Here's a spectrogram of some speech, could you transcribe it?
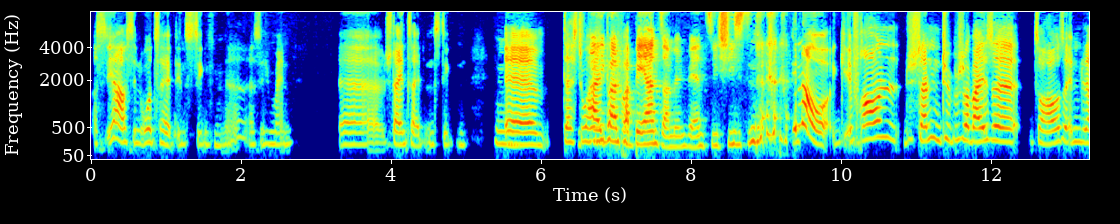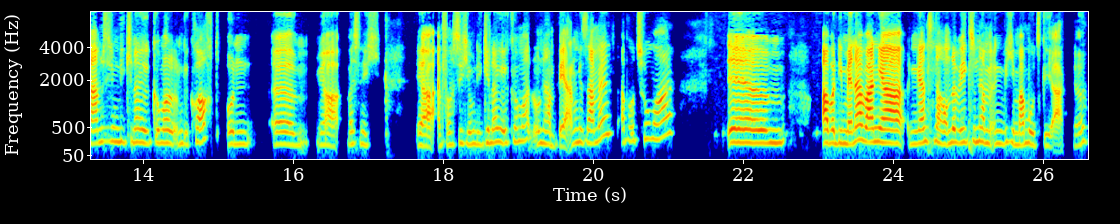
aus, ja, aus den Urzeitinstinkten, ne? Also ich meine, äh, Steinzeitinstinkten. Hm. Äh, dass du halt. lieber ein paar Bären sammeln, während sie schießen. genau. Frauen standen typischerweise zu Hause, entweder haben sich um die Kinder gekümmert und gekocht und, ähm, ja, weiß nicht, ja, einfach sich um die Kinder gekümmert und haben Bären gesammelt, ab und zu mal. Ähm, aber die Männer waren ja den ganzen Tag unterwegs und haben irgendwelche Mammuts gejagt, ne?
